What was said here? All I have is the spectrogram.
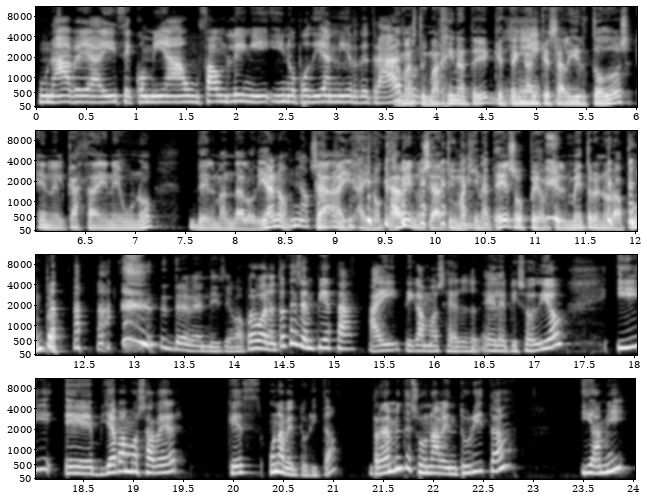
un, ave ahí, se comía un foundling y, no podían ir detrás. Además, tú imagínate que tengan que salir todos en el caza N1 del Mandaloriano. o sea, ahí, no caben. O sea, tú imagínate eso, peor que el metro en hora punta. Tremendísimo. Pues bueno, entonces empieza ahí, digamos, el, episodio y eh, ya vamos a ver que es una aventurita. Realmente es una aventurita y a mí,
